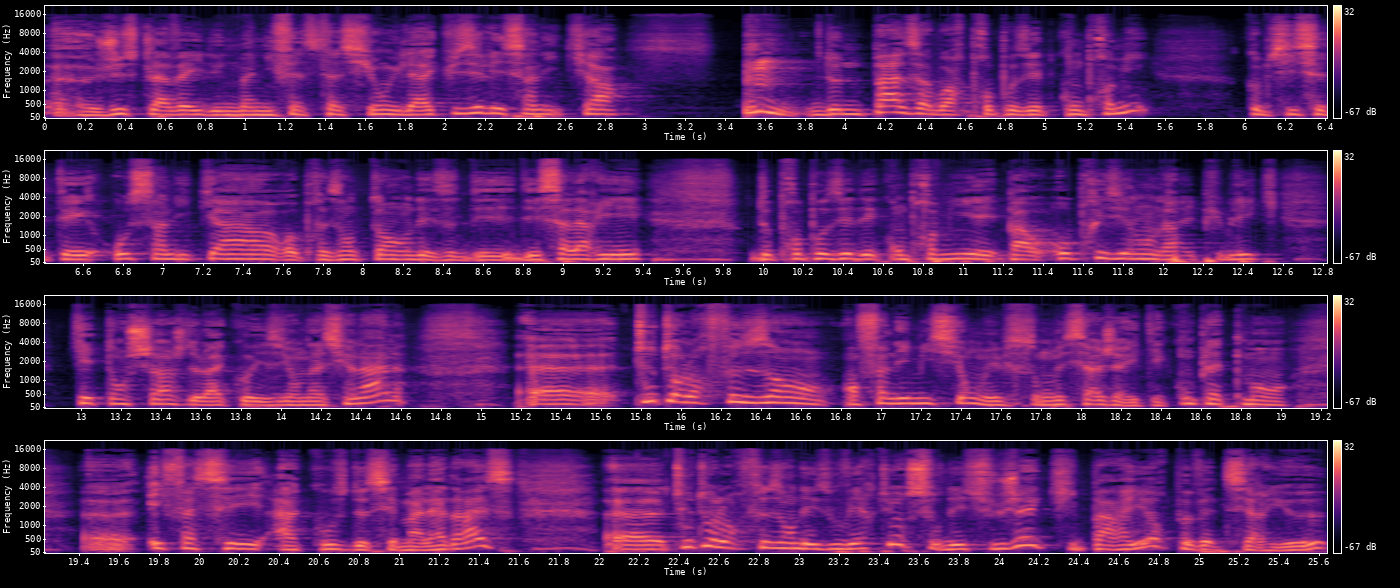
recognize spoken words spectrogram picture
euh, juste la veille d'une manifestation, il a accusé les syndicats de ne pas avoir proposé de compromis, comme si c'était aux syndicats représentants des, des, des, salariés de proposer des compromis et pas au président de la République qui est en charge de la cohésion nationale, euh, tout en leur faisant, en fin d'émission, mais son message a été complètement euh, effacé à cause de ses maladresses, euh, tout en leur faisant des ouvertures sur des sujets qui, par ailleurs, peuvent être sérieux,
